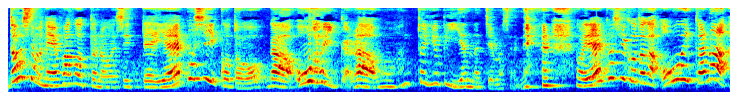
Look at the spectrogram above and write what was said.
どうしてもねファゴットの牛ってややこしいことが多いからもうほんと指嫌になっちゃいましたね。もうややこしいことが多いから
